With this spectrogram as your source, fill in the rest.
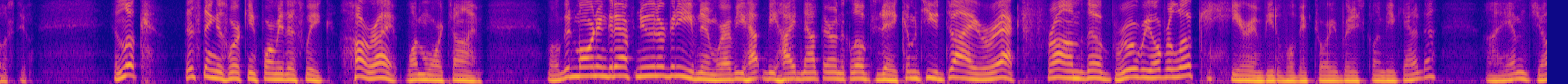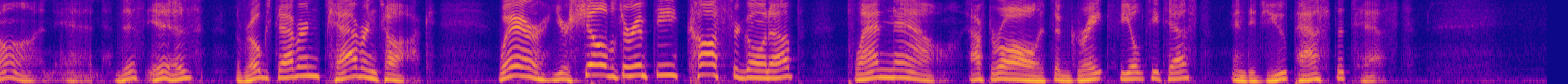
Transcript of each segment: supposed to. And look, this thing is working for me this week. All right, one more time. Well, good morning, good afternoon, or good evening, wherever you happen to be hiding out there on the globe today. Coming to you direct from the Brewery Overlook here in beautiful Victoria, British Columbia, Canada. I am John, and this is the Rogues Tavern Tavern Talk, where your shelves are empty, costs are going up. Plan now. After all, it's a great fealty test, and did you pass the test?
